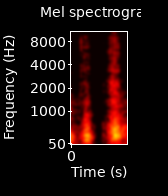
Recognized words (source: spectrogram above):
Bye.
